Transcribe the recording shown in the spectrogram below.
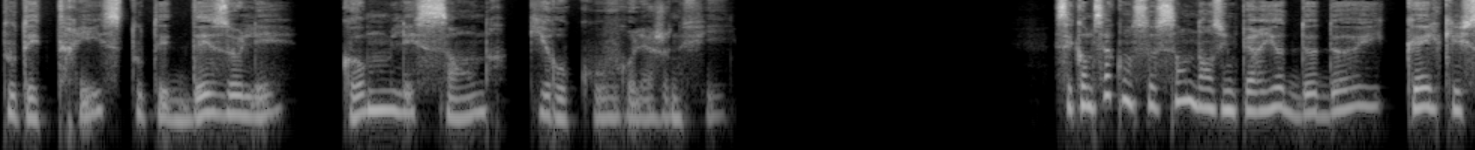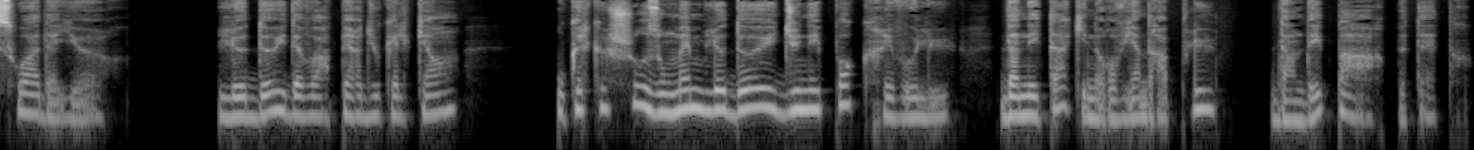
tout est triste, tout est désolé, comme les cendres qui recouvrent la jeune fille. C'est comme ça qu'on se sent dans une période de deuil, quel qu'il soit d'ailleurs. Le deuil d'avoir perdu quelqu'un, ou quelque chose, ou même le deuil d'une époque révolue, d'un état qui ne reviendra plus, d'un départ peut-être.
